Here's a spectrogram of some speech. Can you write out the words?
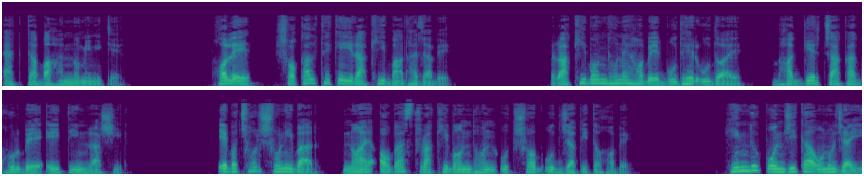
একটা বাহান্ন মিনিটে। ফলে সকাল থেকেই রাখি বাঁধা যাবে। রাখিবন্ধনে হবে বুধের উদয়, ভাগ্যের চাকা ঘুরবে এই তিন রাশির। এবছর শনিবার, নয় অগাস্ট রাখিবন্ধন উৎসব উদযাপিত হবে। হিন্দু পঞ্জিকা অনুযায়ী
